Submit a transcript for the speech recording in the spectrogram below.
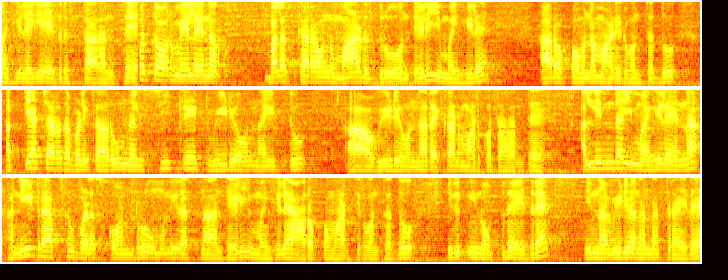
ಮಹಿಳೆಗೆ ಎದುರಿಸ್ತಾರಂತೆ. ಮತ್ತು ಅವ್ರ ಮೇಲೇನೋ ಬಲಾತ್ಕಾರವನ್ನು ಮಾಡಿದ್ರು ಅಂತೇಳಿ ಈ ಮಹಿಳೆ ಆರೋಪವನ್ನು ಮಾಡಿರುವಂಥದ್ದು. ಅತ್ಯಾಚಾರದ ಬಳಿಕ ಆ ರೂಮ್ನಲ್ಲಿ ಸೀಕ್ರೆಟ್ ವಿಡಿಯೋವನ್ನು ಇಟ್ಟು ಆ ವಿಡಿಯೋವನ್ನು ರೆಕಾರ್ಡ್ ಮಾಡ್ಕೋತಾರಂತೆ. ಅಲ್ಲಿಂದ ಈ ಮಹಿಳೆಯನ್ನು ಹನಿ ಟ್ರ್ಯಾಪ್ಗೂ ಬಳಸ್ಕೊಂಡ್ರು ಮುನಿರತ್ನ ಅಂತೇಳಿ ಈ ಮಹಿಳೆ ಆರೋಪ ಮಾಡ್ತಿರುವಂಥದ್ದು. ಇದಕ್ಕೆ ನೀನು ಒಪ್ಪದೇ ಇದ್ದರೆ ನಿನ್ನ ವಿಡಿಯೋ ನನ್ನ ಹತ್ರ ಇದೆ,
